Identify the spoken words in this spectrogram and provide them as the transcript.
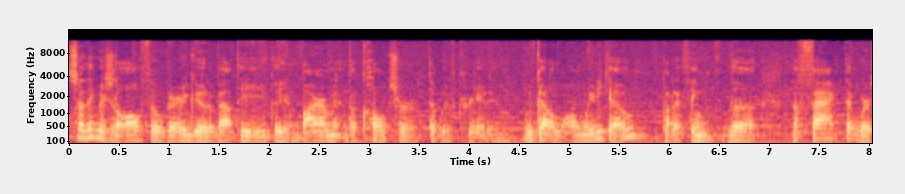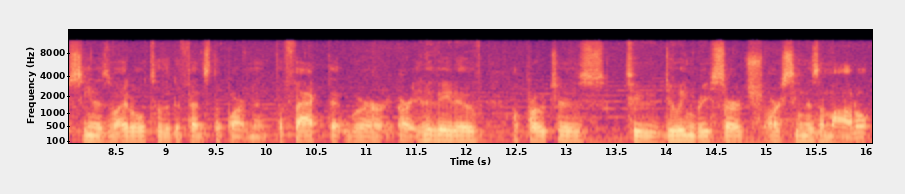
So I think we should all feel very good about the, the environment and the culture that we've created. We've got a long way to go, but I think the, the fact that we're seen as vital to the Defense Department, the fact that we're, our innovative approaches to doing research are seen as a model,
